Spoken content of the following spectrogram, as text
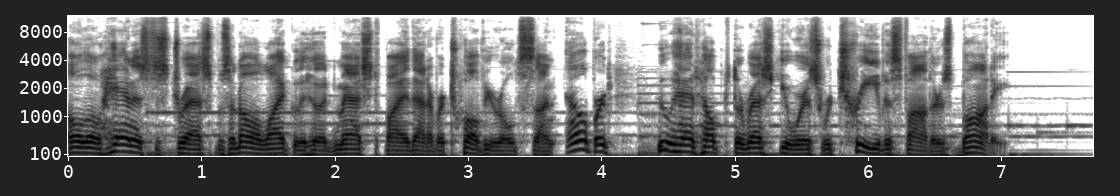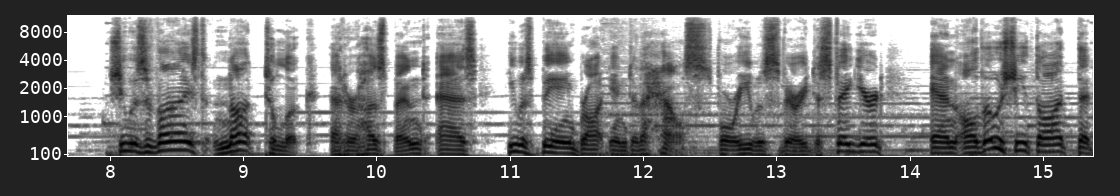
although Hannah's distress was in all likelihood matched by that of her 12-year-old son Albert, who had helped the rescuers retrieve his father's body. She was advised not to look at her husband as he was being brought into the house, for he was very disfigured, and although she thought that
